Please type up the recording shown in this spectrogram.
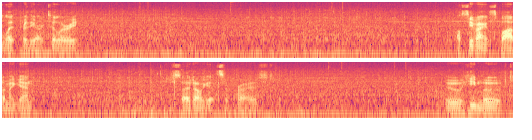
lit for the artillery. I'll see if I can spot him again. So I don't get surprised. Ooh, he moved.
